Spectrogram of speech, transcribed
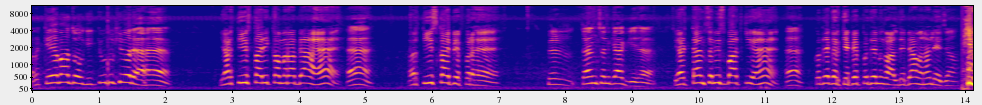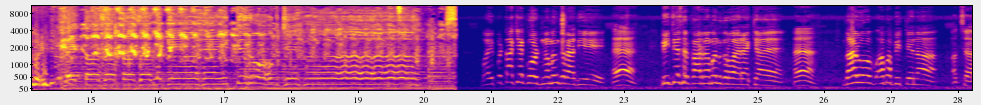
अरे क्या बात होगी? क्यों दुखी हो रहा है? यार तीस तारीख का मेरा ब्याह है हैं? और तीस का ही पेपर है। फिर टेंशन क्या की है? यार टेंशन इस बात की है। हैं। कदे घर के पेपर दे निकाल दे ब्याह ना ले जा। ताज़ा ताज़ा लगे है एक रोग जे भाई पटाखे कोर्ट न बंद करा दिए। हैं। डीजे सरकार ने बंद करवा रखा है। हैं। दारू आपा पीते ना। अच्छा।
